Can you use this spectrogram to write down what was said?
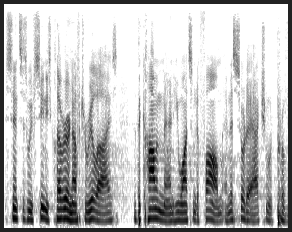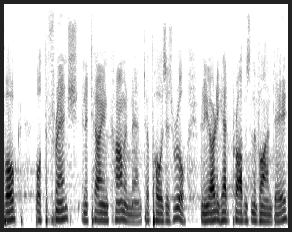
since as we've seen, he's clever enough to realize that the common man, he wants him to follow him, and this sort of action would provoke both the French and Italian common men to oppose his rule. And he already had problems in the Vendée, and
